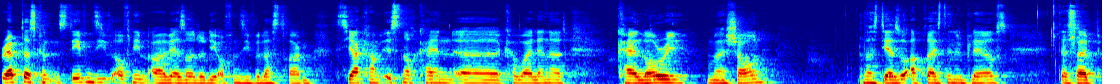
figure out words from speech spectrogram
Raptors könnten es defensiv aufnehmen, aber wer sollte die offensive Last tragen? Siakam ist noch kein äh, Kawhi Leonard, Kyle Lowry, mal schauen, was der so abreißt in den Playoffs. Deshalb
